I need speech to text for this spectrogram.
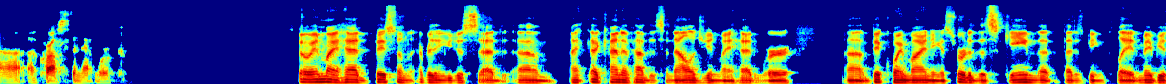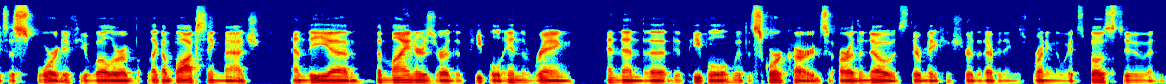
uh, across the network. So, in my head, based on everything you just said, um, I, I, kind of have this analogy in my head where uh, Bitcoin mining is sort of this game that that is being played. Maybe it's a sport, if you will, or a, like a boxing match, and the uh, the miners are the people in the ring, and then the the people with the scorecards are the nodes. They're making sure that everything's running the way it's supposed to, and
